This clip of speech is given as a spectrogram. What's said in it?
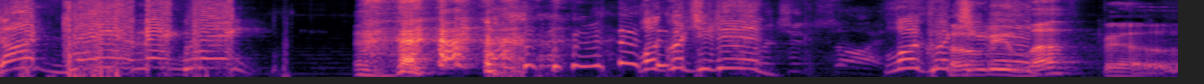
God damn, Big Mick! Look what you did! Look what you Kobe did! left, bro.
